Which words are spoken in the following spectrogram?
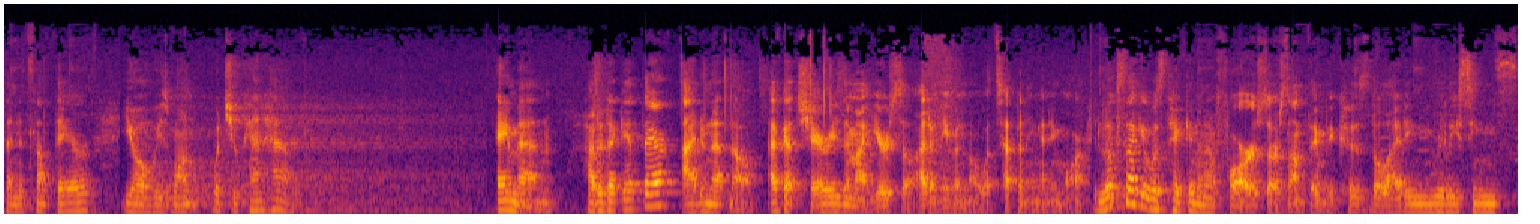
then it's not there. You always want what you can't have. Amen. How did I get there? I do not know. I've got cherries in my ears, so I don't even know what's happening anymore. It looks like it was taken in a forest or something because the lighting really seems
